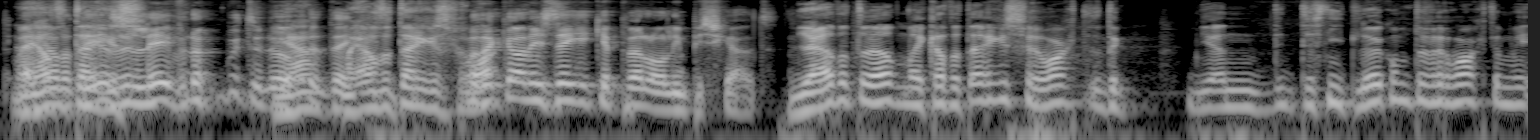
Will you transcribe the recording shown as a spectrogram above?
hij had had het ergens- zijn leven ook moeten Ja, maar overdenken. je had het ergens Maar dan verwacht. kan hij zeggen, ik heb wel Olympisch goud. Ja, dat wel. Maar ik had het ergens verwacht. De, ja, het is niet leuk om te verwachten, maar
